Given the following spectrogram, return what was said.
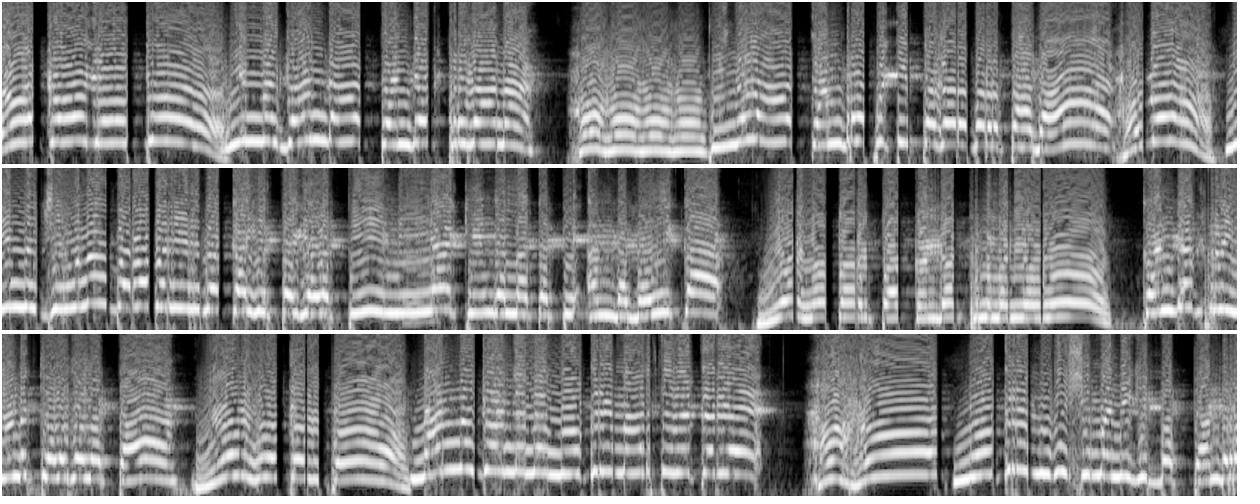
ಯಾಕಾಗತ್ತೆ ನಿನ್ನ ಗಂಡ ಕಂಡಕ್ಟರ್ ದಾನ ಹಾ ಹಾ ಹಾ ಹಾ ತಿಂಗಳ ಕಂಡ್ರಪಟ್ಟಿ ಪಗಾರ ಬರುತ್ತಾದ ಹೌದಾ ನಿನ್ನ ಜೀವನ ಬರಬರಿ ಇರ್ಬೇಕಾಗಿತ್ತ ಗೆಳತಿ ನೀ ಯಾಕೆ ಹಿಂಗಲ್ಲ ಕಟ್ಟಿ ಅಂದ ಬಳಿಕ ಏನ್ ಹೇಳ್ತಾರಪ್ಪ ಕಂಡಕ್ಟರ್ ಮನೆಯವರು ಕಂಡಕ್ಟರ್ ಹೆಣ್ಣು ತಿಳಿದಳಪ್ಪ ಏನ್ ಹೇಳ್ತಾರಪ್ಪ ನನ್ನ ಗಂಡನ ನೌಕರಿ ಮಾಡ್ತಿದೆ ಕರೆ ಹಾ ಹಾ ನೌಕರಿ ಮುಗಿಸಿ ಮನೆಗೆ ಬತ್ತಂದ್ರ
